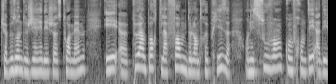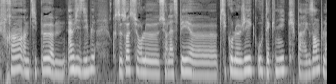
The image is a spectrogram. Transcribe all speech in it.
tu as besoin de gérer des choses toi-même et euh, peu importe la forme de l'entreprise, on est souvent confronté à des freins un petit peu euh, que ce soit sur le sur l'aspect psychologique ou technique par exemple.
